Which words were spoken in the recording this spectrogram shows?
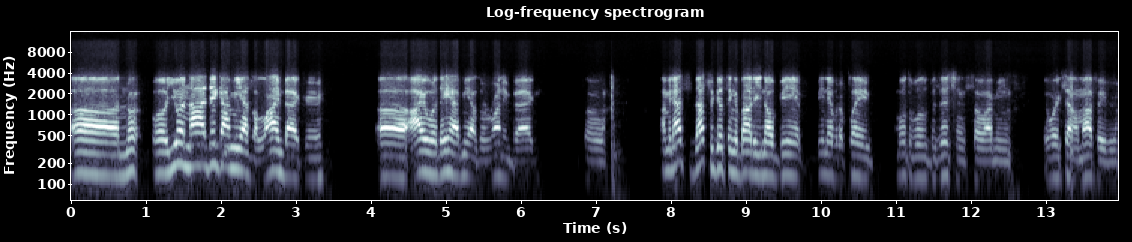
Uh, no, well, I, they got me as a linebacker. Uh, Iowa they have me as a running back. So, I mean that's that's a good thing about it, you know, being being able to play multiple positions. So I mean, it works out in my favor.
